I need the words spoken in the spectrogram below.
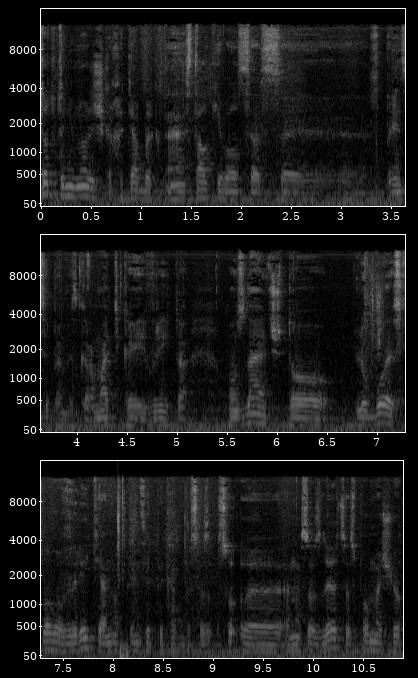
Тот, кто немножечко хотя бы э, сталкивался с, э, с принципами, с грамматикой иврита, он знает, что любое слово в иврите, оно, в принципе, как бы со, э, оно создается с помощью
